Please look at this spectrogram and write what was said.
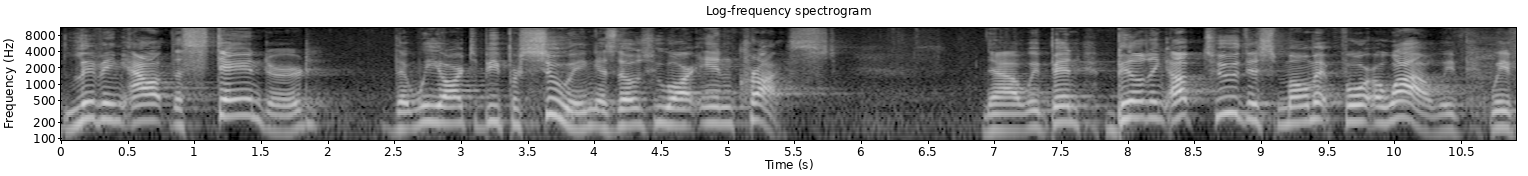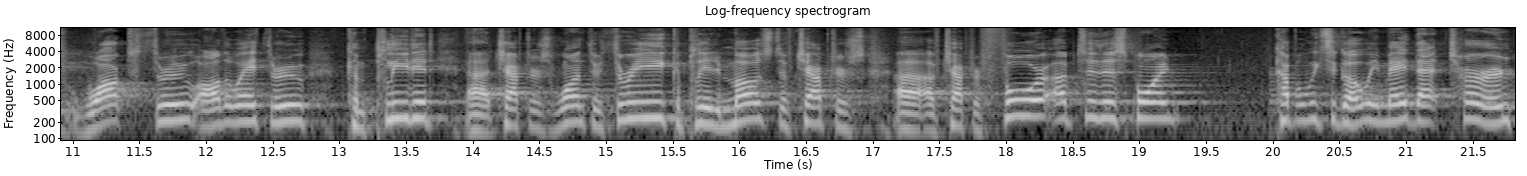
living out the standard that we are to be pursuing as those who are in Christ. Now, we've been building up to this moment for a while. We've, we've walked through, all the way through, completed uh, chapters 1 through 3, completed most of chapters uh, of chapter 4 up to this point. A couple weeks ago, we made that turn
